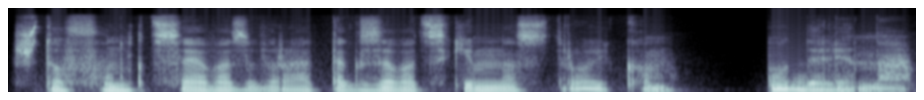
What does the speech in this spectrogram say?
что функция возврата к заводским настройкам удалена.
